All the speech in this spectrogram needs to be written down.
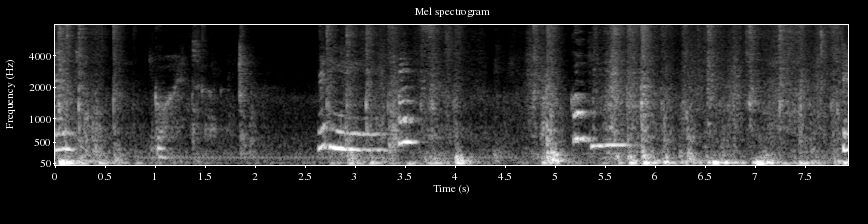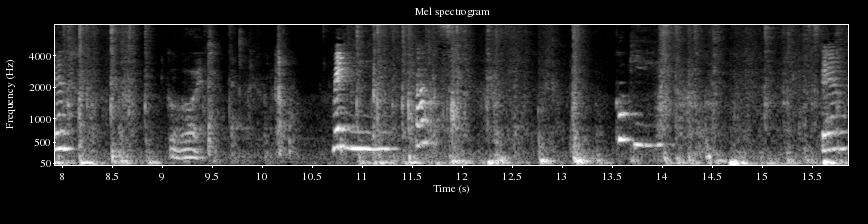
understand? Good. Ready, thanks. Cookies. Stand. Good. Ready, thanks. Cookies. Stand.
